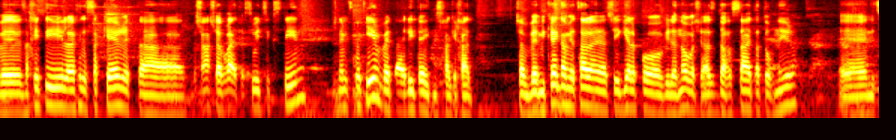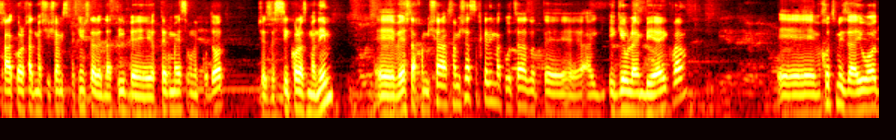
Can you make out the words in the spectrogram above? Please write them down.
וזכיתי ללכת לסקר את ה... בשנה שעברה את הסוויט 16, שני משחקים, ואת האליט 8 משחק אחד. עכשיו, במקרה גם יצא שהגיע לפה וילנובה, שאז דרסה את הטורניר, ניצחה כל אחד מהשישה משחקים שלה לדעתי ביותר מעשר נקודות, שזה שיא כל הזמנים, ויש לה חמישה, חמישה שחקנים מהקבוצה הזאת הגיעו ל-NBA כבר. אה, וחוץ מזה היו עוד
